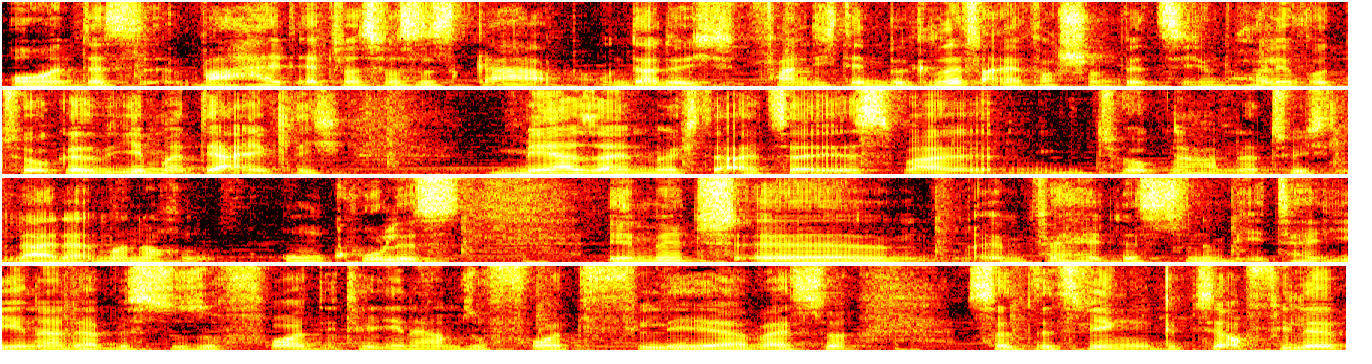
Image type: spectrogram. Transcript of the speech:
Und das war halt etwas, was es gab. Und dadurch fand ich den Begriff einfach schon witzig. Und Hollywood-Türke, jemand, der eigentlich mehr sein möchte, als er ist, weil die Türken haben natürlich leider immer noch ein uncooles Image äh, im Verhältnis zu einem Italiener. Da bist du sofort, Italiener haben sofort Flair, weißt du. Deswegen gibt es ja auch viele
